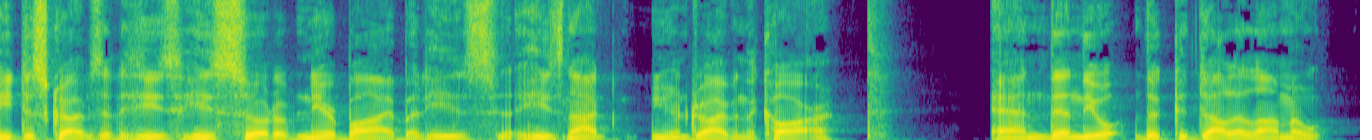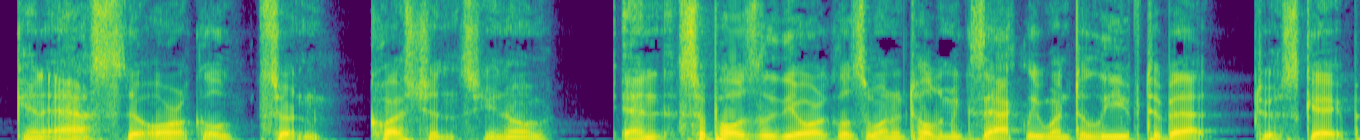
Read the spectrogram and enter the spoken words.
he describes it. He's he's sort of nearby, but he's he's not you know driving the car. And then the the Dalai Lama can ask the oracle certain questions, you know, and supposedly the oracle is the one who told him exactly when to leave Tibet to escape.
